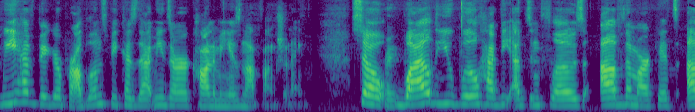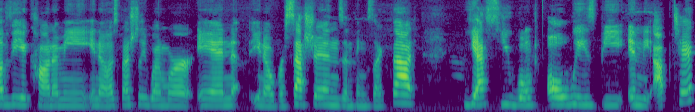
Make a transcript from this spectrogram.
we have bigger problems because that means our economy is not functioning. So right. while you will have the ebbs and flows of the markets, of the economy, you know, especially when we're in, you know, recessions and things like that, yes, you won't always be in the uptick,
